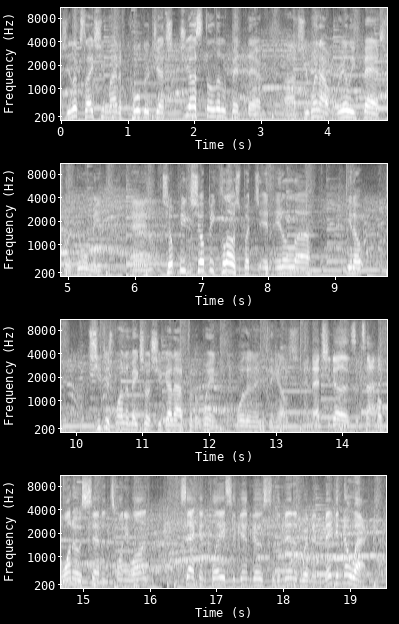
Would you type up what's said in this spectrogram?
She looks like she might have cooled her jets just a little bit there. Uh, she went out really fast for a dual meet, and she'll be she'll be close, but it, will uh, you know she just wanted to make sure she got out for the win more than anything else. And that she does. A time of 107.21. Second place again goes to the men and women. Megan Nowak.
